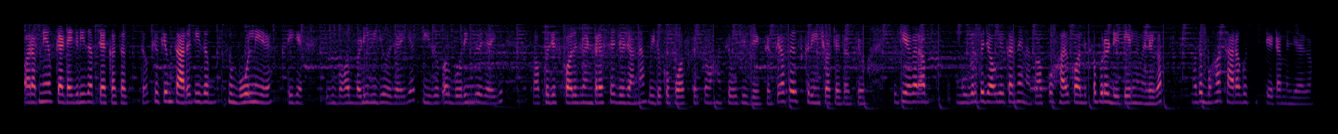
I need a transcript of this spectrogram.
और अपनी अब कैटेगरीज आप चेक कर सकते हो, क्योंकि हम सारे चीज़ अब उसमें बोल नहीं रहे, ठीक है? क्योंकि बहुत बड़ी वीडियो हो जाएगी अब चीज़ों को और बोरिंग भी हो जाएगी। तो आपको जिस कॉलेज में इंटरेस्ट है, जो जाना वीडियो को पॉज करके वहाँ से वो चीज़ देख सकते हो या फिर स्क्रीन ले सकते हो। क्योंकि अगर आप गूगल पे जाओगे करते ना तो आपको हर कॉलेज का पूरा डिटेल में मिलेगा। मतलब बहुत सारा कुछ डेटा मिल जाएगा।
